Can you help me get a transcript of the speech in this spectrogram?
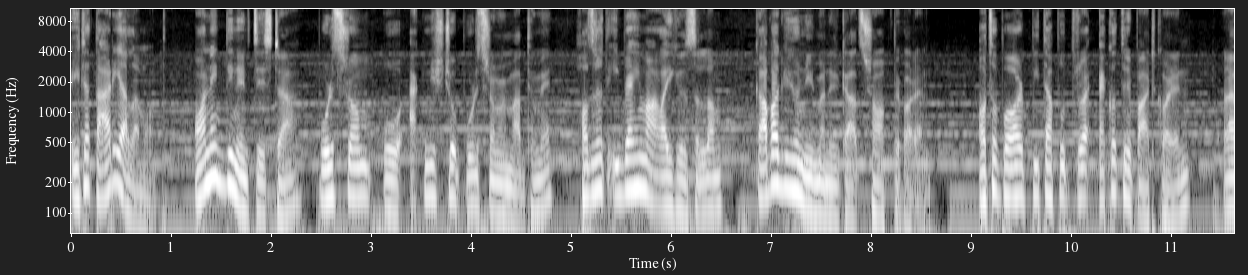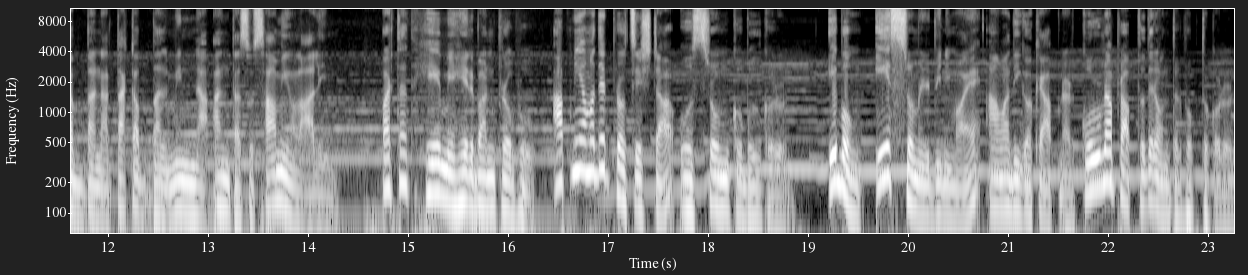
এটা তারই আলামত। অনেক দিনের চেষ্টা, পরিশ্রম ও একনিষ্ঠ পরিশ্রমের মাধ্যমে হজরত ইব্রাহিম আলাইসাল্লাম কাবাগৃহ নির্মাণের কাজ সমাপ্ত করেন। অতপর পিতা পুত্র একত্রে পাঠ করেন, রাব্বানা তাকাব্বাল মিন্না আন্তাসু সামিউল আলিম। অর্থাৎ হে মেহেরবান প্রভু, আপনি আমাদের প্রচেষ্টা ও শ্রম কবুল করুন এবং এ শ্রমের বিনিময়ে আমাদিগকে আপনার করুণা প্রাপ্তদের অন্তর্ভুক্ত করুন।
